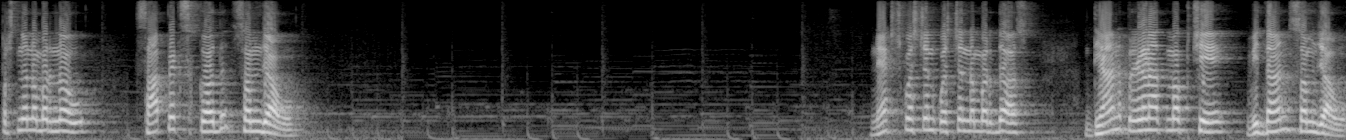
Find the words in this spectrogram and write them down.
પ્રશ્ન નંબર નવ, સાપેક્ષ કદ સમજાવો. નેક્સ્ટ ક્વેશ્ચન ક્વેશ્ચન નંબર દસ ધ્યાન પ્રેરણાત્મક છે, વિધાન સમજાવો.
